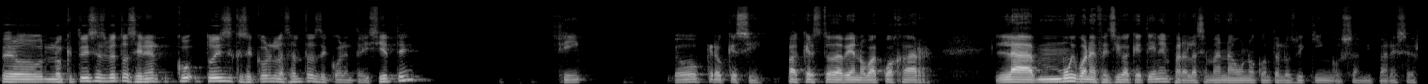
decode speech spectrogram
Pero lo que tú dices, Beto, serían. Tú dices que se cobran las altas de 47. Sí, yo creo que sí. Packers todavía no va a cuajar la muy buena defensiva que tienen para la semana 1 contra los vikingos, a mi parecer.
